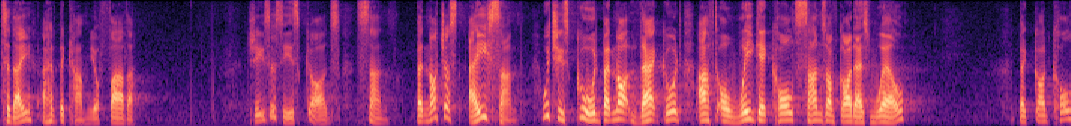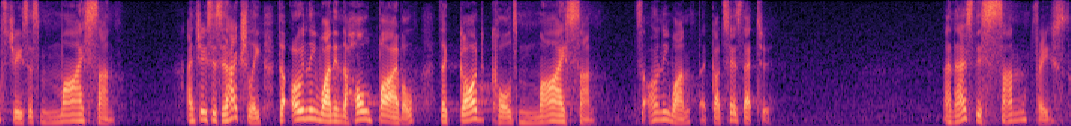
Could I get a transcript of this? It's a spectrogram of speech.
Today I have become your father. Jesus is God's son, but not just a son, which is good, but not that good. After all, we get called sons of God as well. But God calls Jesus my son. And Jesus is actually the only one in the whole Bible that God calls my son. It's the only one that God says that to. And as this son priest,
